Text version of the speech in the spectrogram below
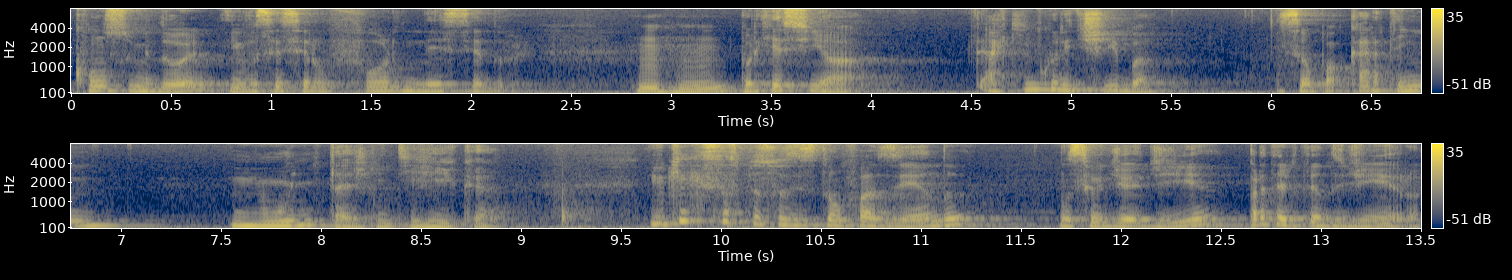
consumidor e você ser o fornecedor. Uhum. Porque assim, ó, aqui em Curitiba, em São Paulo, cara, tem muita gente rica. E o que, que essas pessoas estão fazendo no seu dia a dia para ter tanto dinheiro?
